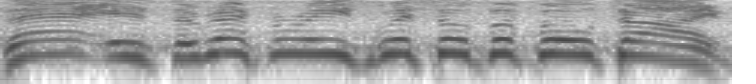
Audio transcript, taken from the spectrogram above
There is the referee's whistle for full time.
